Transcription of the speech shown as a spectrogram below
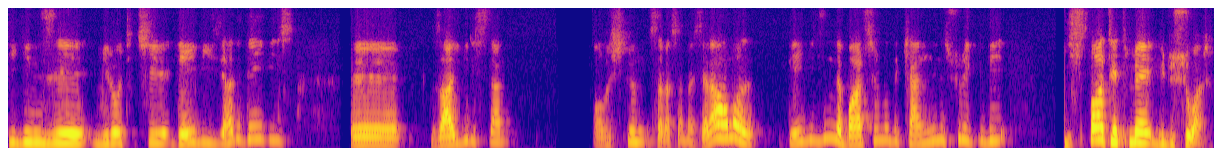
Higgins'i, Mirotic'i, Davies'i hadi Davies e, Zalgiris'ten alışkın sırası mesela ama Davies'in de Barcelona'da kendini sürekli bir ispat etme güdüsü var.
